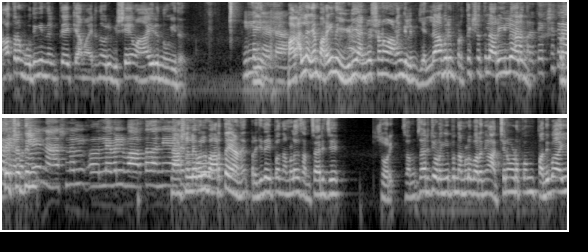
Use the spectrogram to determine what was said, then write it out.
മാത്രം ഒതുങ്ങി നിർത്തിയേക്കാമായിരുന്ന ഒരു വിഷയമായിരുന്നു ഇത്. അല്ല ഞാൻ പറയുന്ന ഇ ഡി അന്വേഷണമാണെങ്കിലും എല്ലാവരും പ്രത്യക്ഷത്തിൽ അറിയില്ലായിരുന്നു. പ്രത്യക്ഷത്തിൽ പ്രത്യക്ഷത്തിൽ നാഷണൽ ലെവൽ വാർത്ത തന്നെയാണ് നാഷണൽ ലെവൽ വാർത്തയാണ്. പ്രജിത ഇപ്പൊ നമ്മൾ സംസാരിച്ച് സോറി സംസാരിച്ചു തുടങ്ങിയപ്പോൾ നമ്മൾ പറഞ്ഞു അച്ഛനോടൊപ്പം പതിവായി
